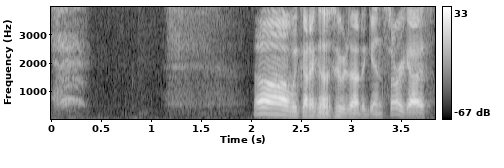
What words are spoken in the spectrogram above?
oh, we gotta go through that again. Sorry, guys.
